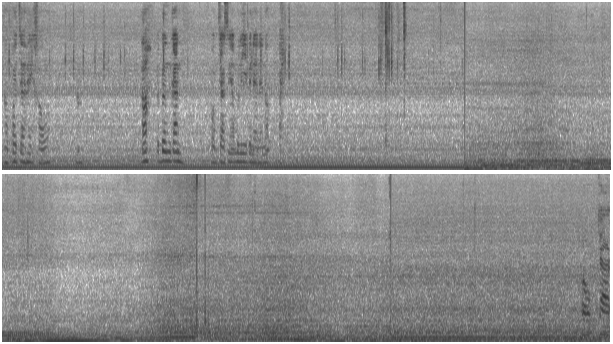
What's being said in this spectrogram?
เอาพอใจให้เขา เอาไปเบิ่มกัน ออกจากสิงห์บุรีไปไหนเลยเนาะไปออกจาก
